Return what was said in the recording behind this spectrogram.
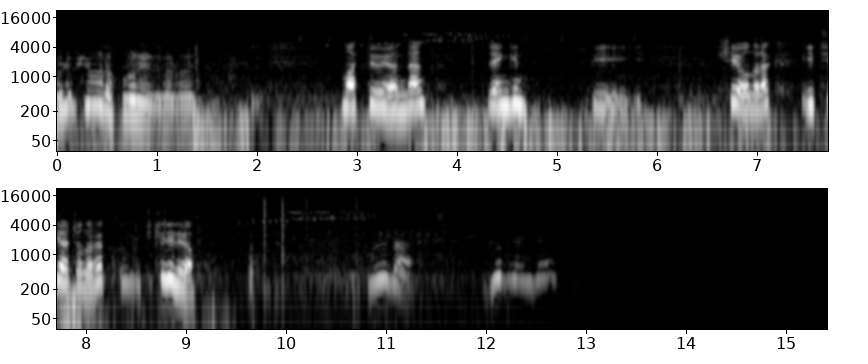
Öyle bir şey olarak kullanıyordu galiba. maddi yönden zengin bir şey olarak, ihtiyaç olarak tüketiliyor. Suyu da gübreyi de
